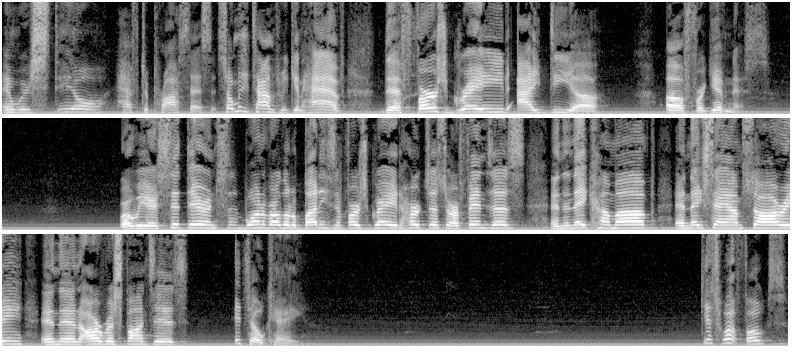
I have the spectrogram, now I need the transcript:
And we still have to process it. So many times we can have the first grade idea of forgiveness. Where we sit there and one of our little buddies in first grade hurts us or offends us, and then they come up and they say, I'm sorry, and then our response is, It's okay. Guess what, folks?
